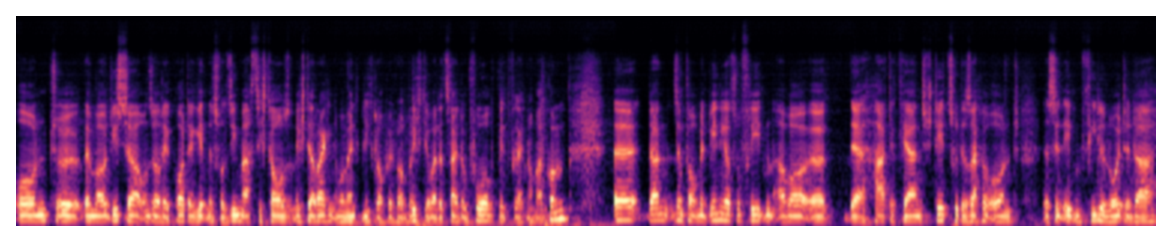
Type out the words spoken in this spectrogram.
und äh, wenn wir dieses Jahr unser Rekordergebnis von 87.000 nicht erreichen, im Moment liegt auch wieder Bericht hier bei der Zeitung vor, wird vielleicht nochmal kommen, äh, dann sind wir auch mit weniger zufrieden. Aber äh, der harte Kern steht zu der Sache und es sind eben viele Leute da,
